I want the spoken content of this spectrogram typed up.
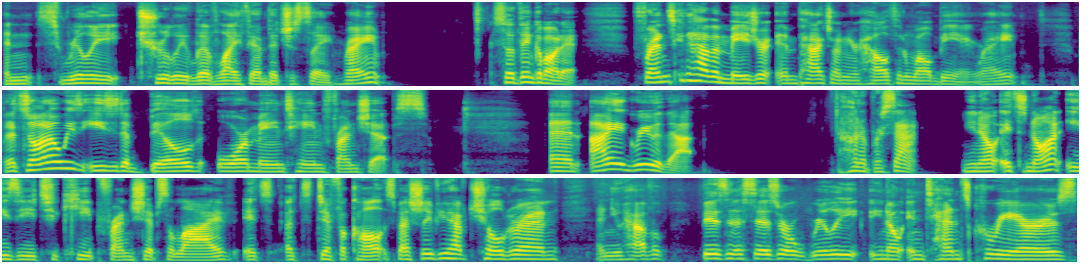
and really truly live life ambitiously, right? So think about it. Friends can have a major impact on your health and well being, right? But it's not always easy to build or maintain friendships. And I agree with that 100%. You know, it's not easy to keep friendships alive. It's it's difficult, especially if you have children and you have businesses or really, you know, intense careers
